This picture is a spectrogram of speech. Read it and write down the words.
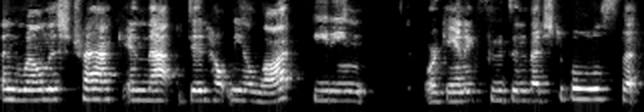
and wellness track, and that did help me a lot eating organic foods and vegetables. But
